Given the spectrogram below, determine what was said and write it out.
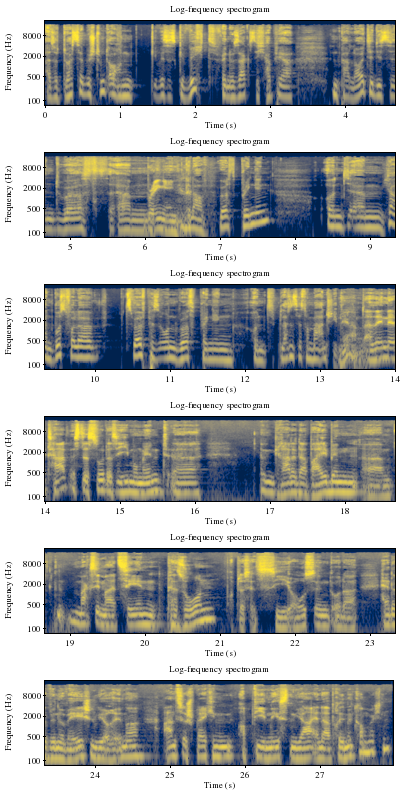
Also du hast ja bestimmt auch ein gewisses Gewicht, wenn du sagst, ich habe ja ein paar Leute, die sind worth ähm, bringing. Genau, worth bringing. Und ähm, ja, ein Bus voller zwölf Personen worth bringing und lass uns das nochmal anschieben. Ja, also in der Tat ist das so, dass ich im Moment äh, gerade dabei bin, äh, maximal zehn Personen, ob das jetzt CEOs sind oder Head of Innovation, wie auch immer, anzusprechen, ob die im nächsten Jahr Ende April mitkommen möchten.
